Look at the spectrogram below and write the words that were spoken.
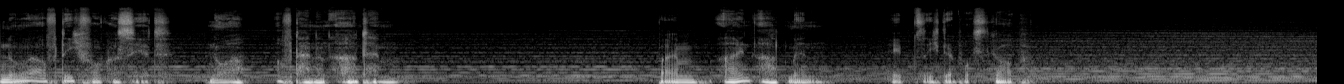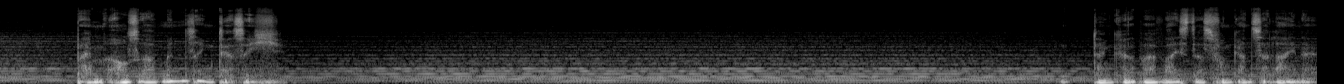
Nur auf dich fokussiert, nur auf deinen Atem. Beim Einatmen hebt sich der Brustkorb. Beim Ausatmen senkt er sich. Körper weiß das von ganz alleine.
